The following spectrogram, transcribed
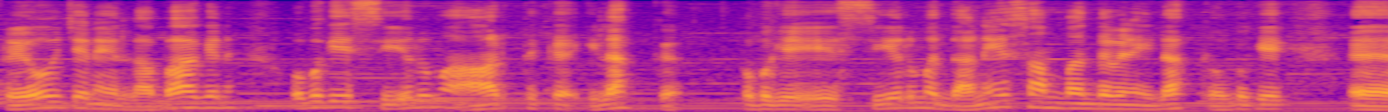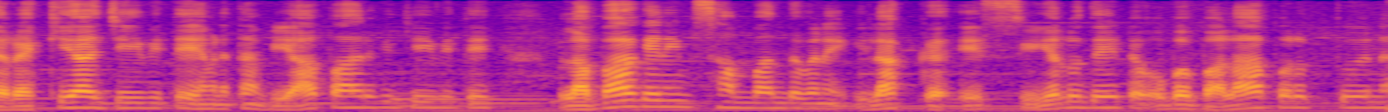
ප්‍රයෝජනය ලබාගෙන ඔබගේ සියලුම ආර්ථක ඉලක්ක ඔබගේ ඒ සියලුම ධනය සම්බන්ධ වෙන ඉලක්ක ඔබගේ රැකයා ජීවිතය එමනතම් ව්‍යාපාරික ජීවිතය ලබා ගැනීම් සම්බන්ධ වන ඉලක්ක ඒ සියලු දේට ඔබ බලාපොරොත්තු වෙන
